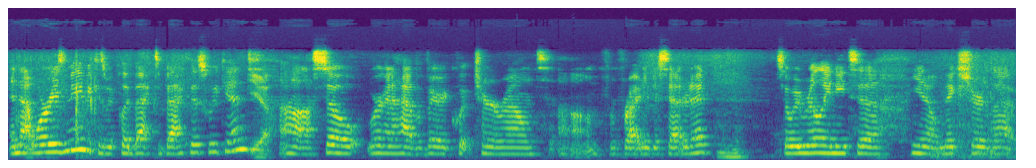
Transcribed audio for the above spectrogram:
and that worries me because we play back to back this weekend. Yeah. Uh, so we're gonna have a very quick turnaround um, from Friday to Saturday. Mhm. So we really need to, you know, make sure that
